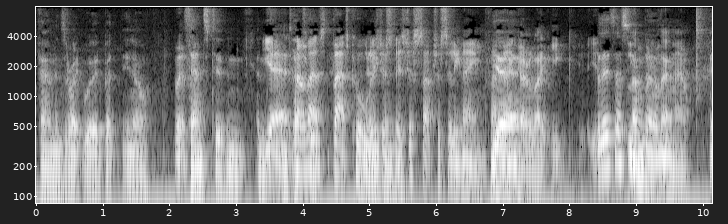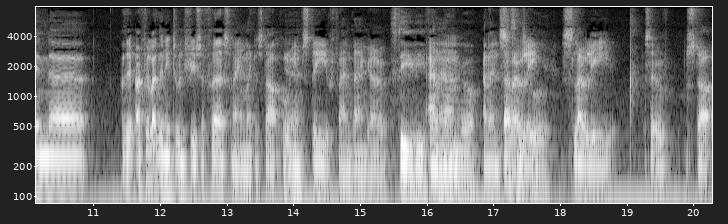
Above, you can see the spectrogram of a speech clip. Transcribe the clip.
feminine's the right word, but you know, but sensitive and and yeah, no, that's that's cool. It's just it's just such a silly name, Yeah. Fandango. Like you, you But there's that scene, lumbered with that um, now. in uh, I, thi- I feel like they need to introduce a first name. They can start calling Yeah. him Steve Fandango, Stevie and then Fandango. and then slowly cool. slowly sort of start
